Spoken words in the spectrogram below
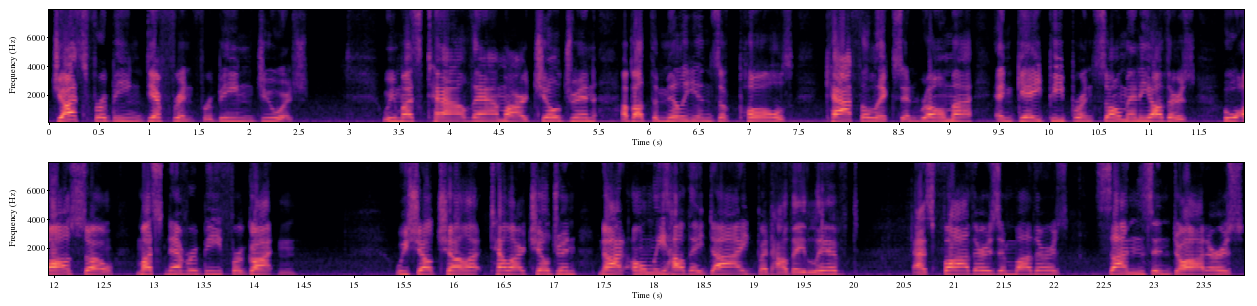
just for being different, for being Jewish. We must tell them, our children, about the millions of Poles, Catholics, and Roma, and gay people, and so many others who also must never be forgotten. We shall tell our children not only how they died, but how they lived as fathers and mothers, sons and daughters,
